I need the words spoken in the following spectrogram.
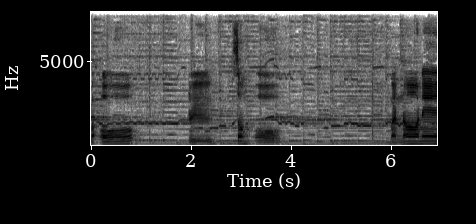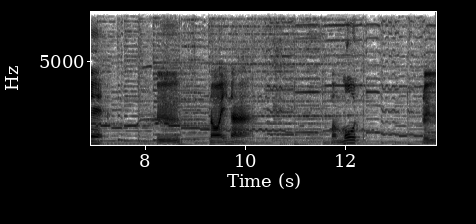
บะโอ หรือส้มโอมะนอแน่ หรือน้อยหนามะมุด หรือ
